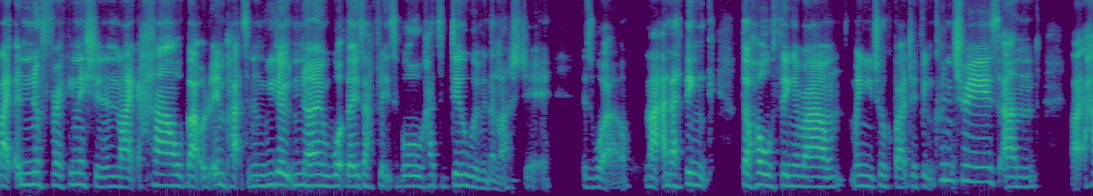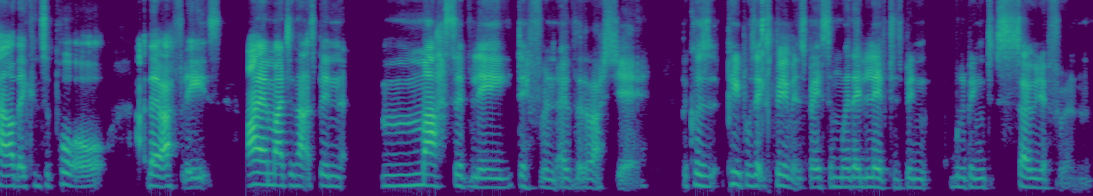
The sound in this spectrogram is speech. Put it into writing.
like enough recognition and like how that would impact and we don't know what those athletes have all had to deal with in the last year as well like and i think the whole thing around when you talk about different countries and like how they can support their athletes i imagine that's been massively different over the last year because people's experience based on where they lived has been would have been so different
